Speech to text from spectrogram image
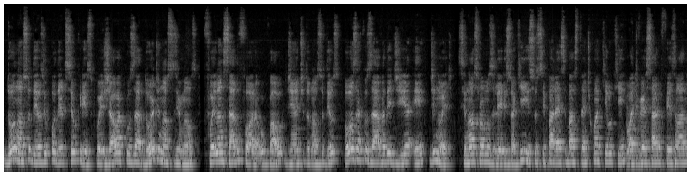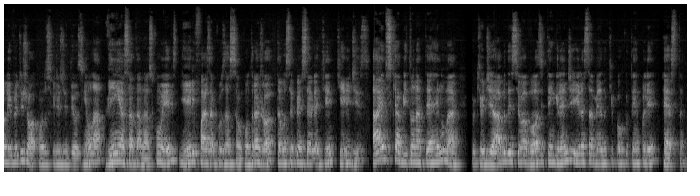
do nosso Deus e o poder do seu Cristo, pois já o acusador de nossos irmãos foi lançado fora, o qual, diante do nosso Deus, os acusava de dia e de noite. Se nós formos ler isso aqui, isso se parece bastante com aquilo que o adversário fez lá no livro de Jó, quando os filhos de Deus iam lá, vinha Satanás com eles e ele faz acusação contra Jó. Então você percebe aqui que ele diz: Ai dos que habitam na terra e no mar porque o diabo desceu a voz e tem grande ira, sabendo que pouco tempo lhe resta.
